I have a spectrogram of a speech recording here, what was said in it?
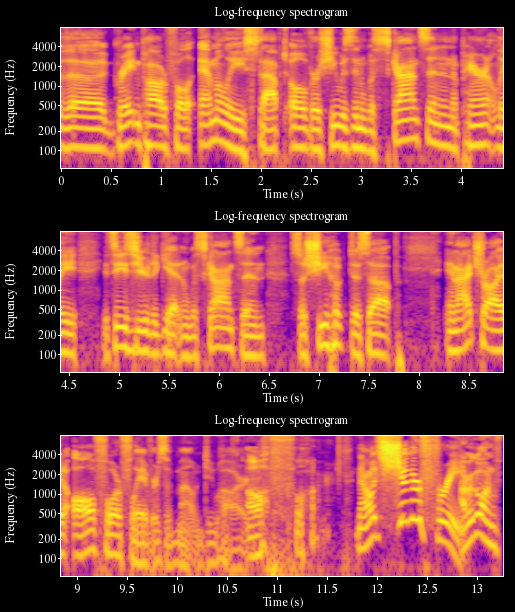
the great and powerful Emily stopped over. She was in Wisconsin, and apparently it's easier to get in Wisconsin, so she hooked us up. And I tried all four flavors of Mountain Dew Hard. All four. Now it's sugar free. Are we going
